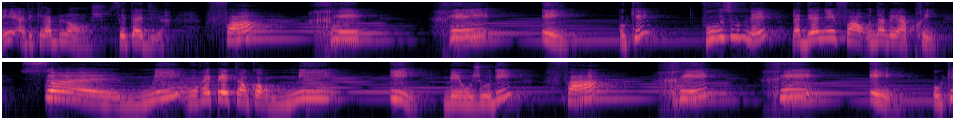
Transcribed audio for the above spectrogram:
et avec la blanche, c'est-à-dire Fa, Ré, Ré, et. Ok? Vous vous souvenez, la dernière fois, on avait appris Sol, Mi, on répète encore Mi, I. Mais aujourd'hui, Fa, Ré, Ré, et. Ok?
